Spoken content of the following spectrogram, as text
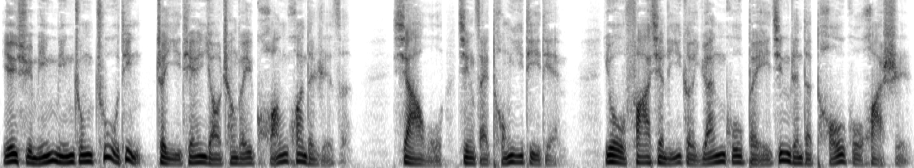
也许冥冥中注定这一天要成为狂欢的日子。下午竟在同一地点又发现了一个远古北京人的头骨化石。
